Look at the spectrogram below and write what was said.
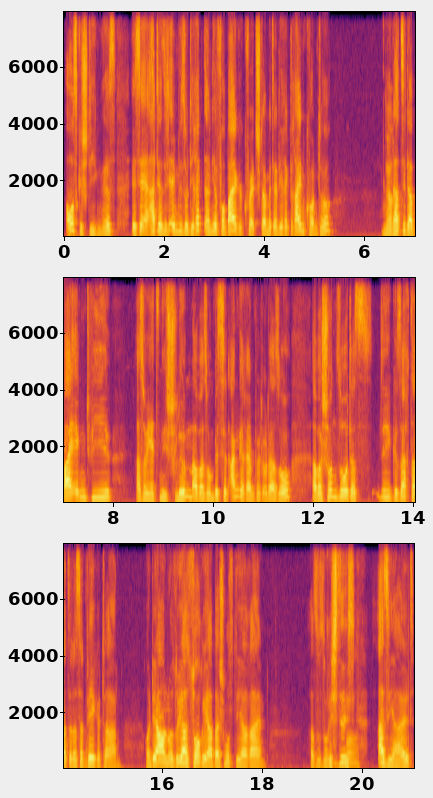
ausgestiegen ist, ist er, hat er sich irgendwie so direkt an ihr vorbeigequetscht, damit er direkt rein konnte. Ja. Und hat sie dabei irgendwie, also jetzt nicht schlimm, aber so ein bisschen angerempelt oder so. Aber schon so, dass sie gesagt hatte, das hat wehgetan. Und der auch nur so, ja, sorry, aber ich musste hier rein. Also so richtig Boah. assi halt.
